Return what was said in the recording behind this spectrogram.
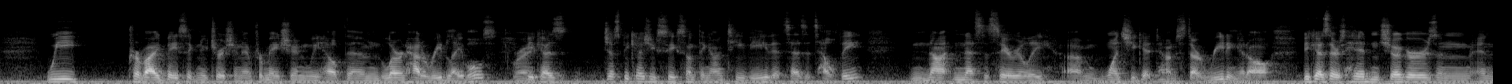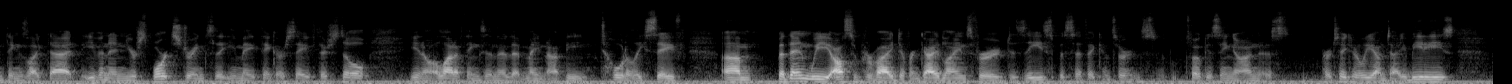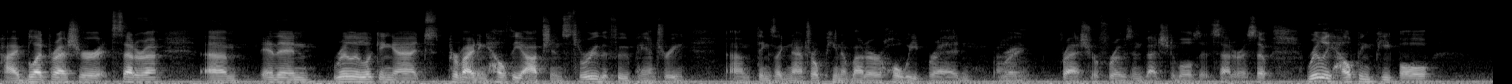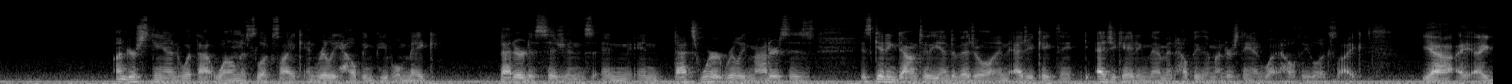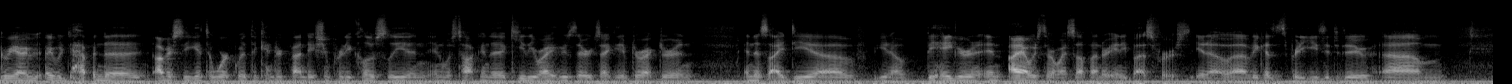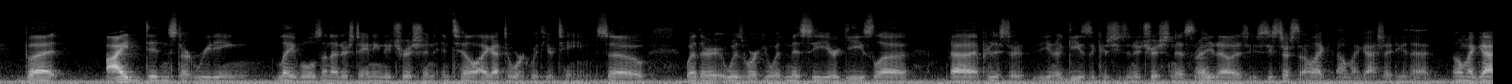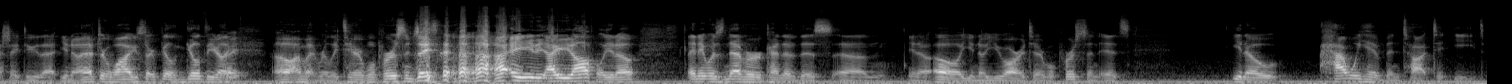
We provide basic nutrition information. We help them learn how to read labels right. because just because you see something on TV that says it's healthy not necessarily um, once you get down to start reading it all because there's hidden sugars and, and things like that even in your sports drinks that you may think are safe there's still you know a lot of things in there that might not be totally safe. Um, but then we also provide different guidelines for disease specific concerns focusing on particularly on diabetes high blood pressure etc um, and then really looking at providing healthy options through the food pantry um, things like natural peanut butter, whole wheat bread, um, right. fresh or frozen vegetables, etc. So, really helping people understand what that wellness looks like and really helping people make better decisions and, and that's where it really matters is is getting down to the individual and educating educating them and helping them understand what healthy looks like yeah, I, I agree. I, I, would happen to obviously get to work with the Kendrick Foundation pretty closely, and, and was talking to Keely Wright, who's their executive director, and and this idea of you know behavior and I always throw myself under any bus first you know uh, because it's pretty easy to do um, but I didn't start reading labels and understanding nutrition until I got to work with your team so whether it was working with Missy or Gisela uh, producer, you know, Giza, because she's a nutritionist, and Right. you know, she, she starts. I'm like, oh my gosh, I do that. Oh my gosh, I do that. You know, after a while, you start feeling guilty. You're like, Right. oh, I'm a really terrible person, Jason. I eat, I eat awful, you know. And it was never kind of this, um, you know, oh, you know, you are a terrible person. It's, you know, how we have been taught to eat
